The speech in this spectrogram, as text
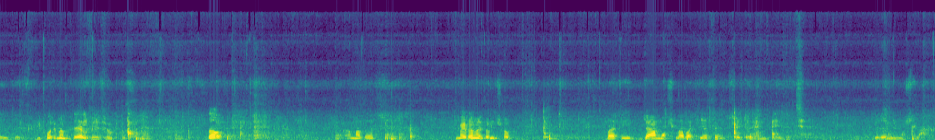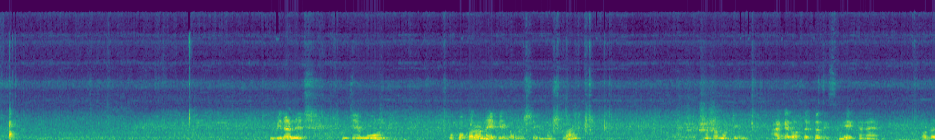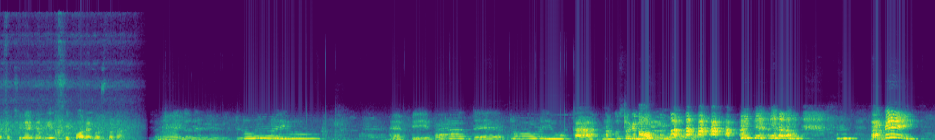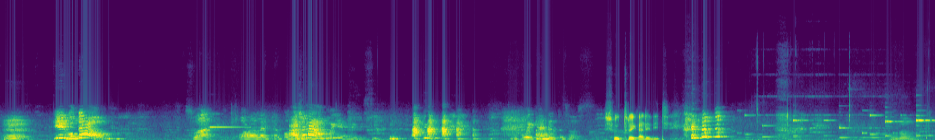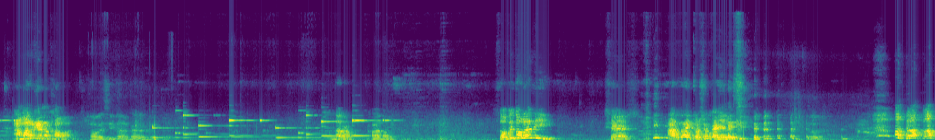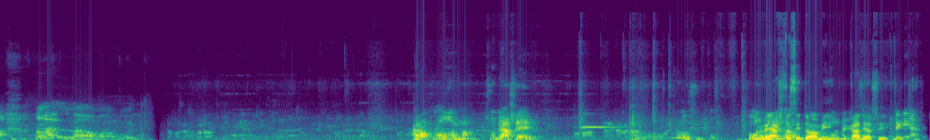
এই যে, কী পরিমাণ তেল ভেসে উঠতেছে। দাও। আমাদের ম্যাডাম এখন সব বাকি যা মশলা বাকি আছে, সেটা এখন দিয়ে দিচ্ছে। বিরিয়ানি মশলা। বিরিয়ানির যে মূল উপকরণ এটাই হলো সেই মশলা। মোটামুটি আগের অর্ধেকটা দিচ্ছি এখানে অর্ধেকটা ছিল এটা দিয়েছি পরে গোস্তটা হ্যাপি বার্থডে টু ইউ কার? নাম কষ্ট কেন রাবি হ্যাঁ। কি ঘুম যাও সোয়াদ পড়ালেখা করতে আসো না। বই এনে দিছি। বই খাইতে সস। সূত্রই কাটে দিচ্ছে। আমার কেন খাওয়া? খাওয়াইছি না কারে দাঁড়াও খাওয়া দাও। ছবি তোলেনি শেষ। আর রাইক সব খাইয়ে লাগছি আল্লাহ মাহবুব আরও ক্লোজ না ছবি আসে? আরে আসতেছি তো আমি কাজে আছি। দেখি আছে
